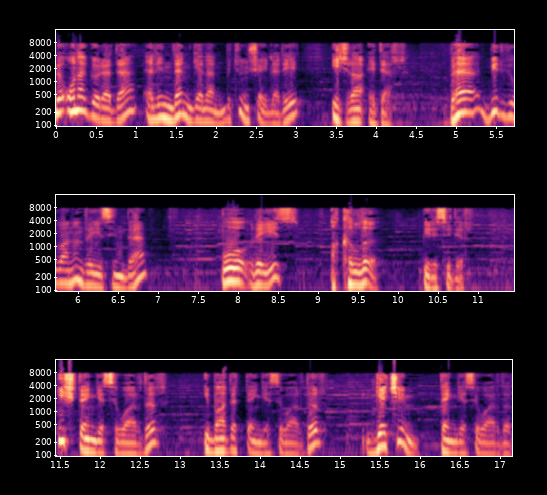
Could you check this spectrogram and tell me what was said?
Ve ona göre de elinden gelen bütün şeyleri icra eder. Ve bir yuvanın reisinde bu reis akıllı birisidir. İş dengesi vardır, ibadet dengesi vardır, geçim dengesi vardır.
